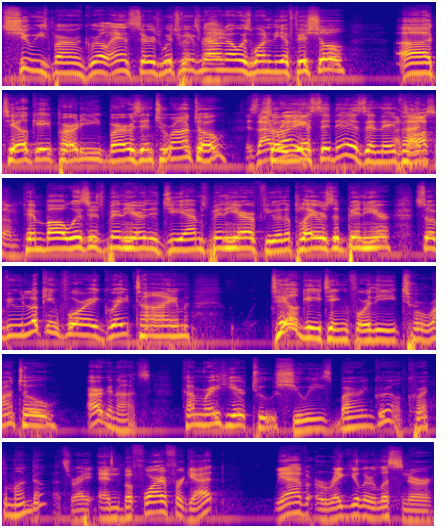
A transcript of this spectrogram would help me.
Chewy's Bar and Grill and Surge, which we now right. know is one of the official uh, tailgate party bars in Toronto. Is that so, right? Yes, it is. And they've That's had awesome. Pinball Wizards been here. The GM's been here. A few of the players have been here. So if you're looking for a great time tailgating for the Toronto Argonauts, come right here to Shuey's Bar and Grill. Correct, Amundo? That's right. And before I forget, we have a regular listener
